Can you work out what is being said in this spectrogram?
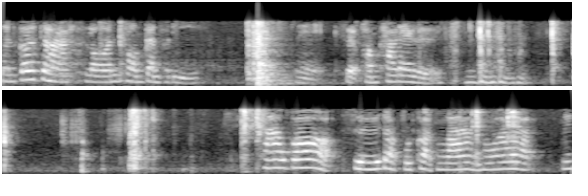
มันก็จะร้อนพร้อมกันพอดีนี่เสิร์ฟพร้อมข้าวได้เลย ข้าวก็ซื้อจากฟู้ดคอร์ทข้างล่าง เพราะว่าไม่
